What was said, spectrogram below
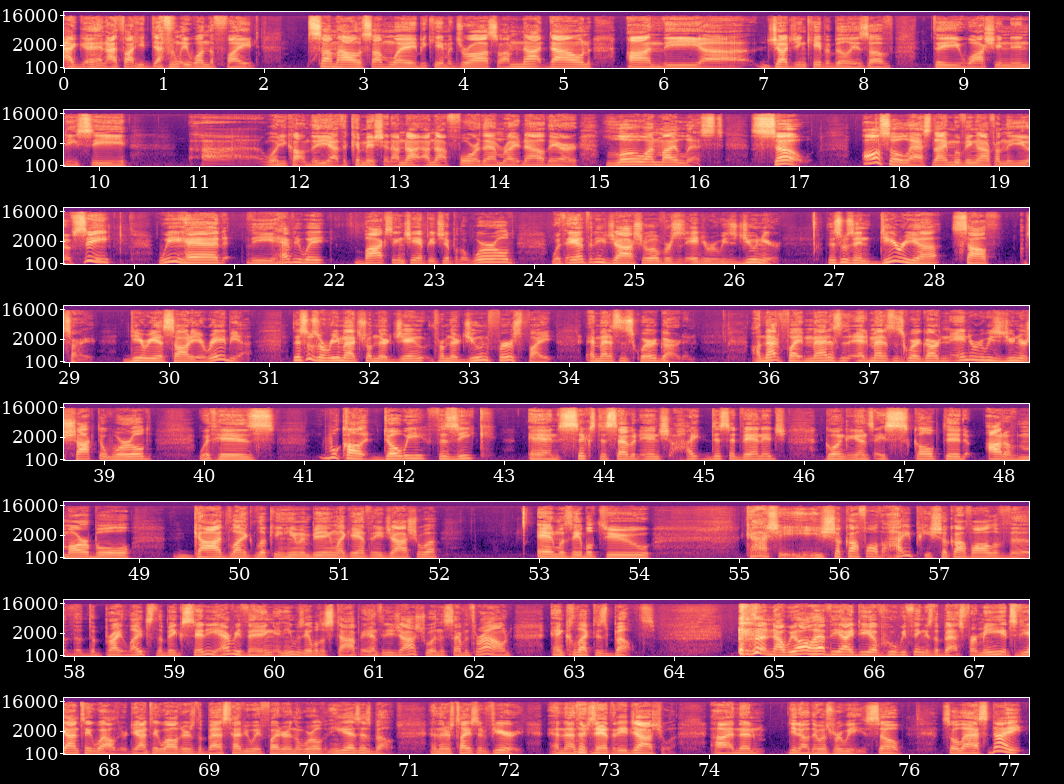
again, I thought he definitely won the fight somehow, some way became a draw. So I'm not down on the uh, judging capabilities of the Washington D.C. Uh, what do you call them? The yeah, the commission. I'm not I'm not for them right now. They are low on my list. So, also last night, moving on from the UFC, we had the heavyweight boxing championship of the world with Anthony Joshua versus Andy Ruiz Jr. This was in Diriyah, South. I'm sorry, Diriyah, Saudi Arabia. This was a rematch from their June, from their June 1st fight at Madison Square Garden. On that fight, Madison at Madison Square Garden, Andy Ruiz Jr. shocked the world with his, we'll call it doughy physique and six to seven inch height disadvantage, going against a sculpted, out of marble, godlike looking human being like Anthony Joshua, and was able to gosh, he, he shook off all the hype. He shook off all of the, the, the bright lights, the big city, everything, and he was able to stop Anthony Joshua in the seventh round and collect his belts. now we all have the idea of who we think is the best. For me, it's Deontay Wilder. Deontay Wilder is the best heavyweight fighter in the world, and he has his belt. And there's Tyson Fury, and then there's Anthony Joshua, uh, and then you know there was Ruiz. So so last night,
